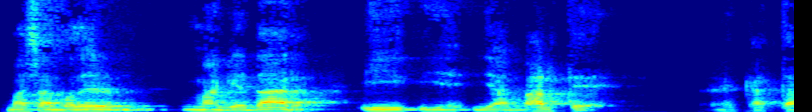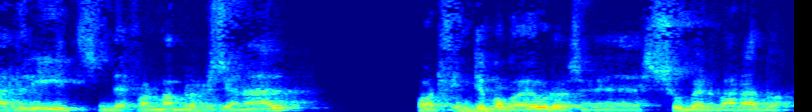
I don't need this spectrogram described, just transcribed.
vas a poder maquetar y, aparte eh, captar leads de forma profesional por ciento y pocos euros, es súper barato.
